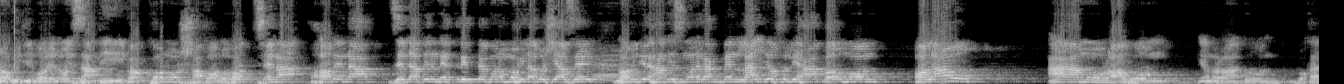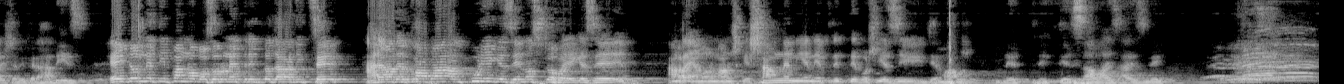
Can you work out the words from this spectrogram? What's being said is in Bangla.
নবীজি বলেন, ওই জাতি কখনো সফল হচ্ছে না, হবে না। যে জাতির নেতৃত্বে কোন মহিলা বসে আছে, নবীজির হাদিস মনে রাখবেন লাইয়ফলিহা কওমন অলাও আমরাহুম ইমরাতুন। বুখারী শরীফের হাদিস। এই জন্য তিপ্পান্ন বছর নেতৃত্ব যারা দিচ্ছে আর আমাদের কপাল পুড়িয়ে গেছে, নষ্ট হয়ে গেছে। আমরা এমন মানুষকে সামনে নিয়ে নেতৃত্বে বসিয়েছি যে মানুষ নেতৃত্বে যাওয়াই জায়েজ নেই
